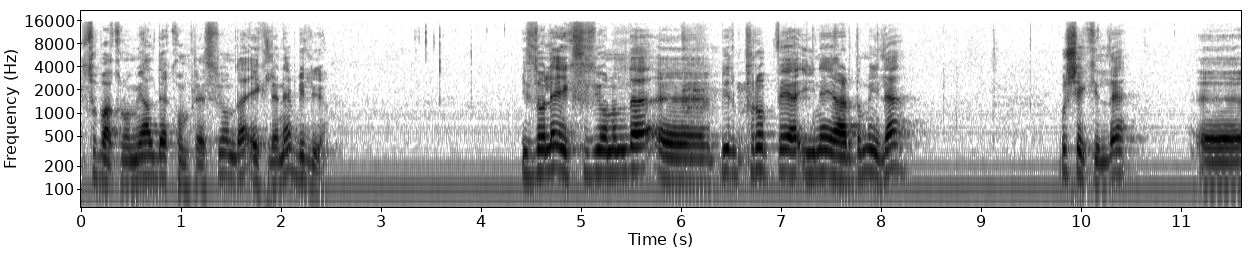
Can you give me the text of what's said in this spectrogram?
subakromiyal dekompresyon da eklenebiliyor. İzole eksizyonunda e, bir prop veya iğne yardımıyla bu şekilde e,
